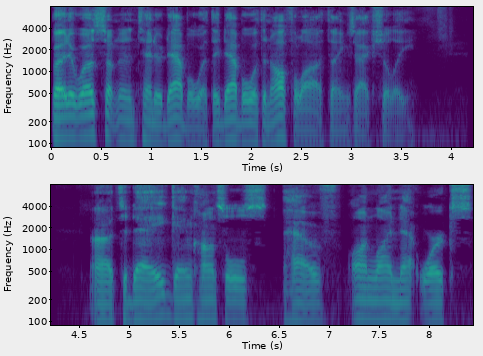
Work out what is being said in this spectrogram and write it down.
But it was something Nintendo dabbled with. They dabble with an awful lot of things, actually. Uh, today, game consoles have online networks,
